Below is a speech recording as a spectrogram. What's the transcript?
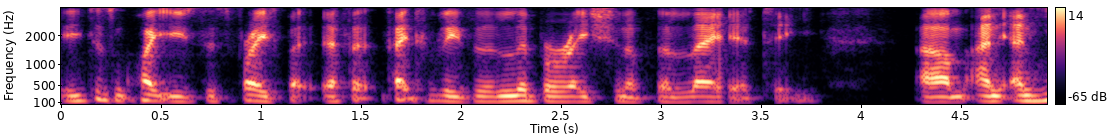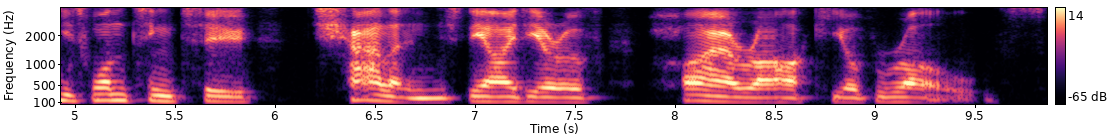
He doesn't quite use this phrase, but effectively the liberation of the laity, um, and and he's wanting to challenge the idea of hierarchy of roles.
